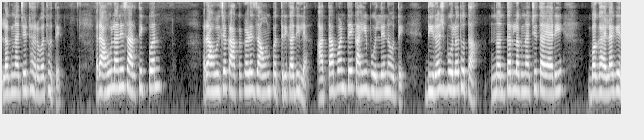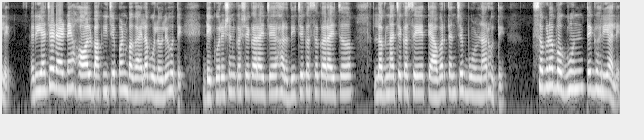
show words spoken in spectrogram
लग्नाचे ठरवत होते. राहुल आणि सार्थिक पण राहुलच्या काकाकडे जाऊन पत्रिका दिल्या. आता पण ते काही बोलले नव्हते. धीरज बोलत होता. नंतर लग्नाची तयारी बघायला गेले. रियाच्या डॅडने हॉल बाकीचे पण बघायला बोलवले होते. डेकोरेशन कसे करायचे हळदीचे कसं करायचं लग्नाचे कसे त्यावर त्यांचे बोलणार होते. सगळं बघून ते घरी आले.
